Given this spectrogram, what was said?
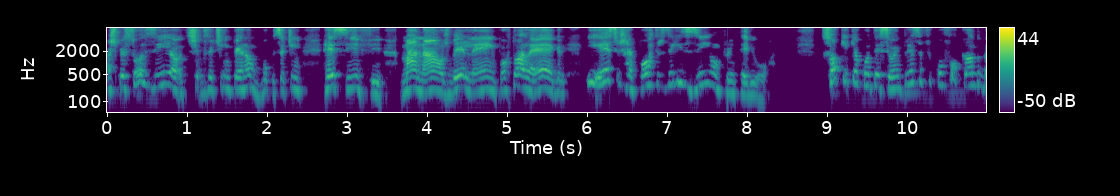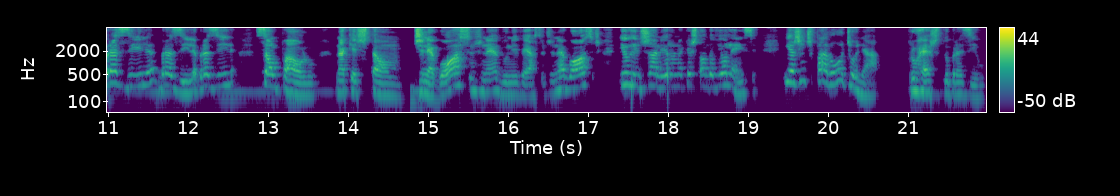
As pessoas iam, você tinha em Pernambuco, você tinha Recife, Manaus, Belém, Porto Alegre, e esses repórteres eles iam para o interior. Só que o que aconteceu? A imprensa ficou focando Brasília, Brasília, Brasília, São Paulo na questão de negócios, né, do universo de negócios, e o Rio de Janeiro na questão da violência. E a gente parou de olhar para o resto do Brasil.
